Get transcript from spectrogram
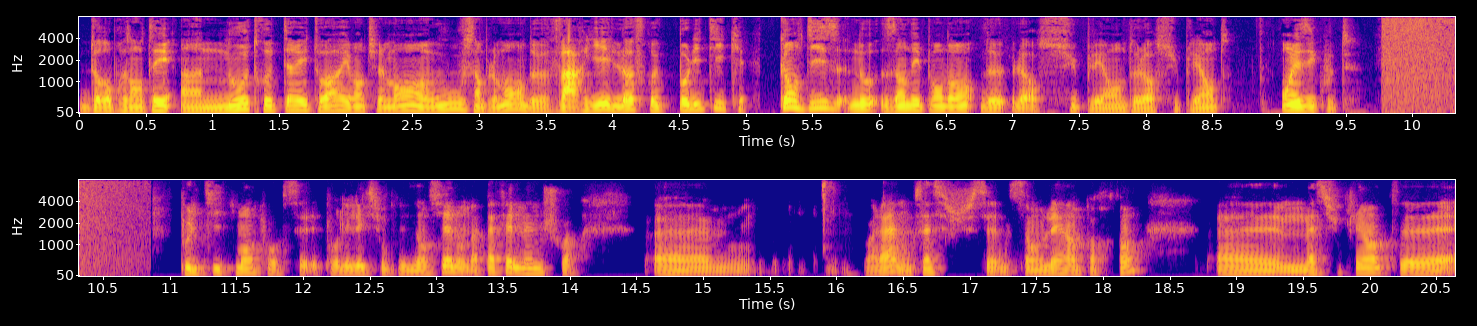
de représenter un autre territoire éventuellement, ou simplement de varier l'offre politique. Qu'en disent nos indépendants de leurs suppléants, de leurs suppléantes? On les écoute. Politiquement, pour, pour l'élection présidentielle, on n'a pas fait le même choix. Euh, voilà, donc ça, ça me semblait important. Euh, ma suppléante, euh,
